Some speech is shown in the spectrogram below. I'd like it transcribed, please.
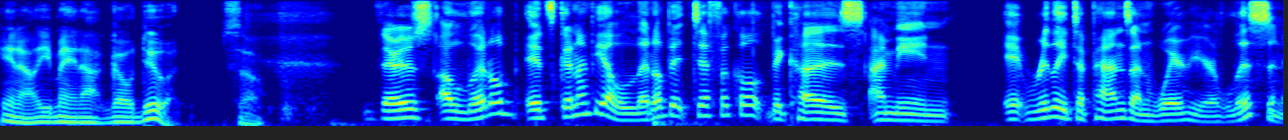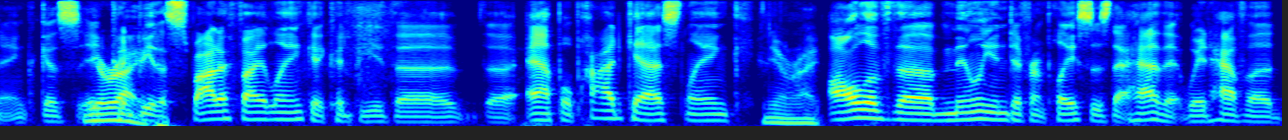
you know, you may not go do it. So, There's a little. It's gonna be a little bit difficult because I mean, it really depends on where you're listening. Because it You're could right. be the Spotify link, it could be the the Apple Podcast link. you're right. All of the million different places that have it, we'd have a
